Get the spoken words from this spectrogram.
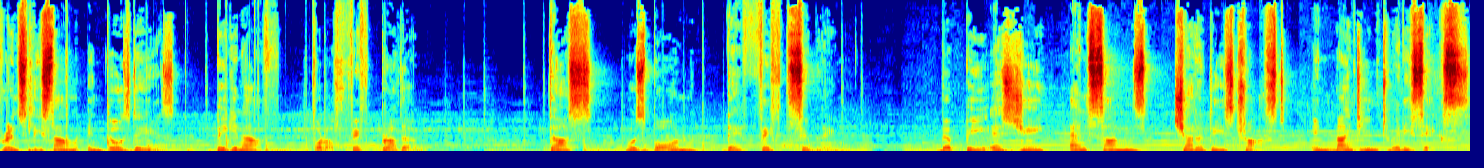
princely sum in those days, big enough for a fifth brother. Thus was born their fifth sibling, the PSG and Sons Charities Trust in 1926.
